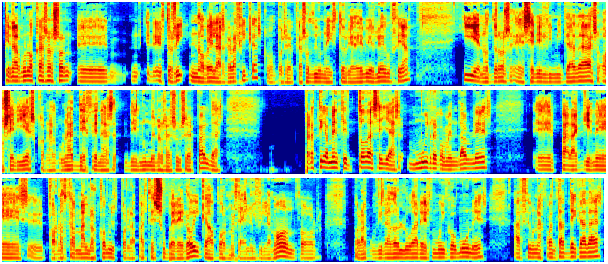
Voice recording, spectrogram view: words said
que en algunos casos son, esto sí, novelas gráficas, como puede ser el caso de una historia de violencia, y en otros eh, series limitadas o series con algunas decenas de números a sus espaldas. Prácticamente todas ellas muy recomendables eh, para quienes eh, conozcan más los cómics por la parte superheroica o por Mortadelo y Filemón, por, por acudir a dos lugares muy comunes hace unas cuantas décadas.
